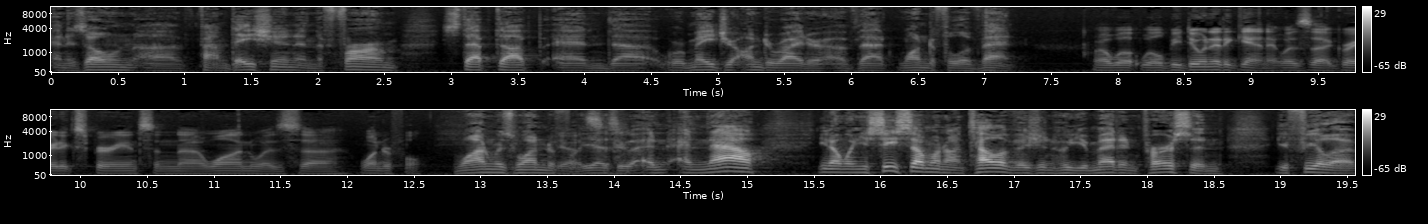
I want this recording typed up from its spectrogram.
and his own uh, foundation and the firm stepped up and uh, were major underwriter of that wonderful event. Well, we'll we'll be doing it again. It was a great experience, and uh, Juan was uh, wonderful. Juan was wonderful. Yes. Yes, and and now, you know, when you see someone on television who you met in person, you feel a,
